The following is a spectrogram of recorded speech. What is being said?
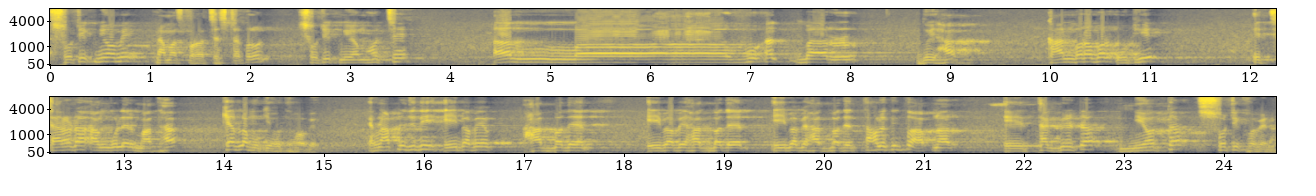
সঠিক নিয়মে নামাজ পড়ার চেষ্টা করুন। সঠিক নিয়ম হচ্ছে আল্লাহ আকবার দুই হাত, কান বরাবর উঠিয়ে এই চারাটা আঙ্গুলের মাথা ক্যাবলামুখী হতে হবে। এখন আপনি যদি এইভাবে হাত বাঁধেন, এইভাবে হাত বাঁধেন, এইভাবে হাত বাঁধেন, তাহলে কিন্তু আপনার এই তাকবিরটা, নিয়তটা সঠিক হবে না।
